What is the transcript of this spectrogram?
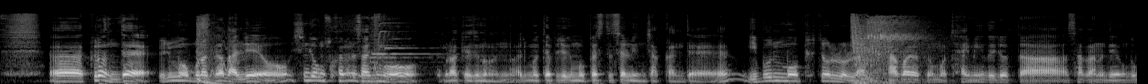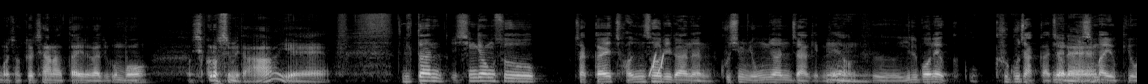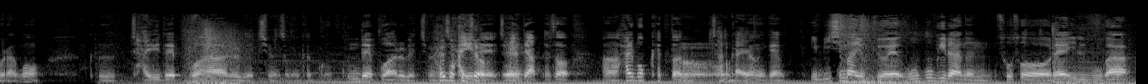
아, 그런데 요즘 뭐 문학계가 난리예요. 신경숙 하면 사실 뭐 문학계에서는 아주 뭐 대표적인 뭐 베스트셀링 작가인데 이분 뭐 표절 논란 사과였던 뭐 타이밍 늦었다 사과하는 내용도 뭐 적절치 않았다 이래가지고 뭐 시끄럽습니다. 예. 일단 신경숙 작가의 전설이라는 96년작인데요. 그 일본의 극우 작가죠. 미시마 유키오라고 그 자위대 부활을 외치면서 그러니까 그 군대 부활을 외치면서 할복했죠? 자위대, 자위대 예. 앞에서 어, 할복했던 작가예요. 그러니까 이 미시마 유키오의 우국이라는 소설의 일부가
